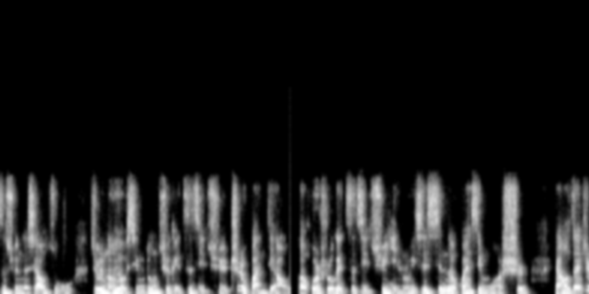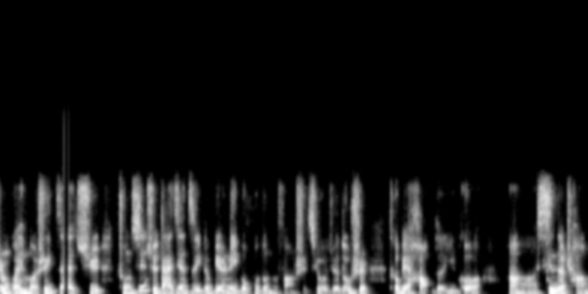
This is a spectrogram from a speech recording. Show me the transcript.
咨询的小组，就是能有行动去给自己去置换掉，呃，或者说给自己去引入一些新的关系模式，然后在这种关系模式里再去重新去搭建自己跟别人的一个互动的方式。其实我觉得都是特别好的一个。啊，新的尝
